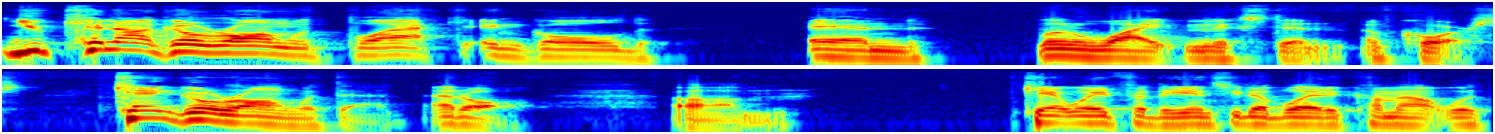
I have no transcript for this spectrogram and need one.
you cannot go wrong with black and gold and little white mixed in. Of course, can't go wrong with that at all. Um, can't wait for the NCAA to come out with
